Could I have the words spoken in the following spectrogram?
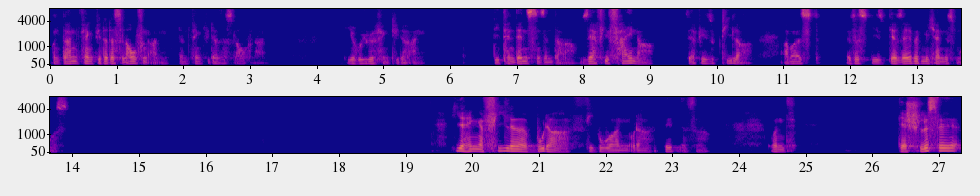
Und dann fängt wieder das Laufen an. Dann fängt wieder das Laufen an. Die Rübe fängt wieder an. Die Tendenzen sind da, sehr viel feiner, sehr viel subtiler, aber es ist, derselbe Mechanismus. Hier hängen ja viele Buddha-Figuren oder Bildnisse. Und der Schlüssel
